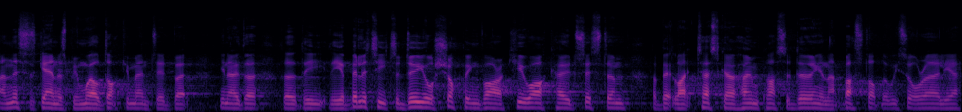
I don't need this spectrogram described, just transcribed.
and this again has been well documented, but you know, the, the, the, the ability to do your shopping via a QR code system, a bit like Tesco Home Plus are doing in that bus stop that we saw earlier,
